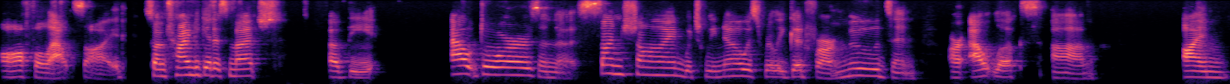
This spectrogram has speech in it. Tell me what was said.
awful outside so i'm trying to get as much of the outdoors and the sunshine which we know is really good for our moods and our outlooks. Um, I'm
